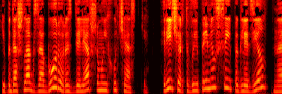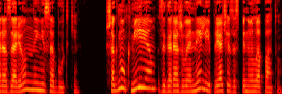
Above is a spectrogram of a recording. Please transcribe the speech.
и подошла к забору, разделявшему их участки. Ричард выпрямился и поглядел на разоренные незабудки. Шагнул к Мириам, загораживая Нелли и пряча за спиной лопату.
